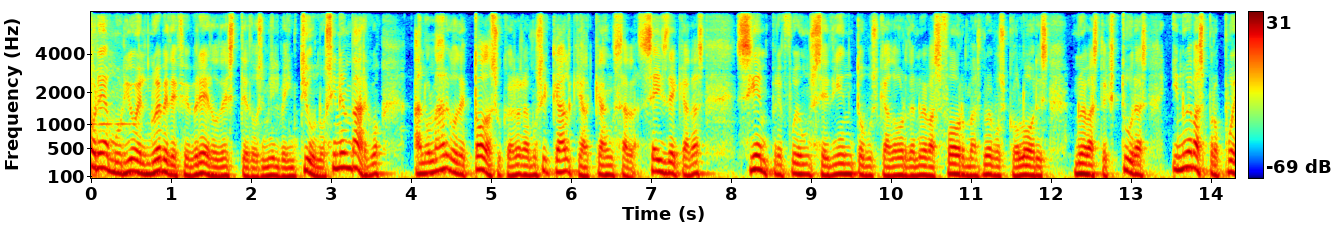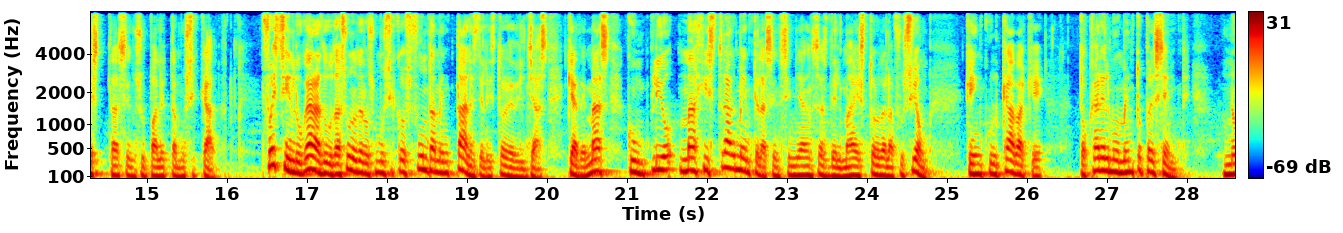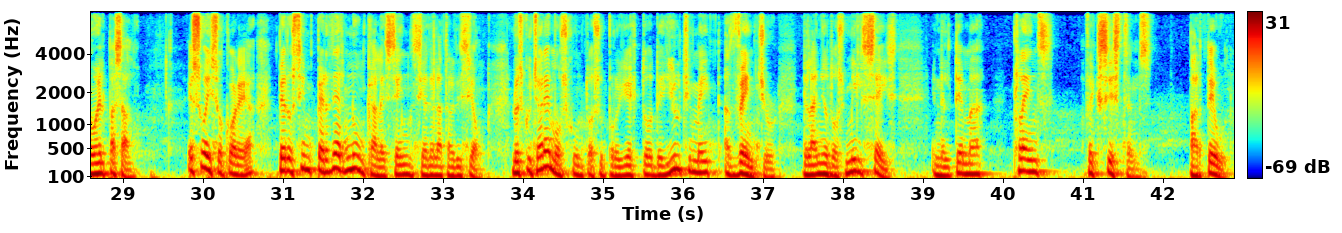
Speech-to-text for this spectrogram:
Corea murió el 9 de febrero de este 2021. Sin embargo, a lo largo de toda su carrera musical, que alcanza las seis décadas, siempre fue un sediento buscador de nuevas formas, nuevos colores, nuevas texturas y nuevas propuestas en su paleta musical. Fue sin lugar a dudas uno de los músicos fundamentales de la historia del jazz, que además cumplió magistralmente las enseñanzas del maestro de la fusión, que inculcaba que tocar el momento presente, no el pasado, eso hizo Corea, pero sin perder nunca la esencia de la tradición. Lo escucharemos junto a su proyecto The Ultimate Adventure del año 2006 en el tema Planes of Existence, parte 1.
